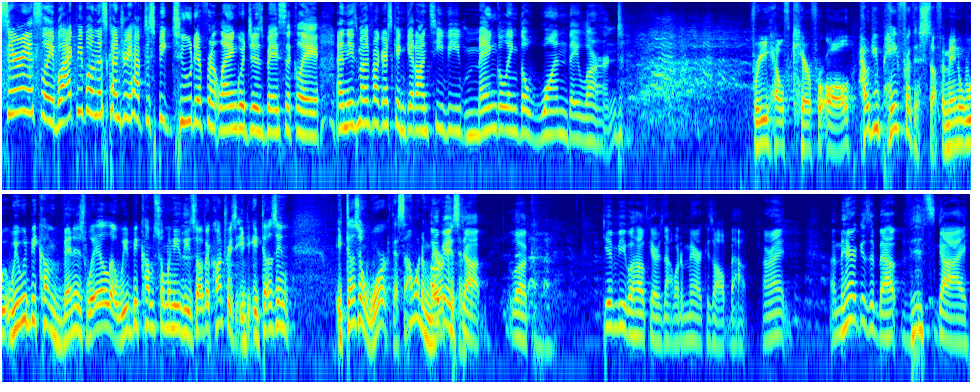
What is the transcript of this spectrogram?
Seriously, black people in this country have to speak two different languages, basically, and these motherfuckers can get on TV mangling the one they learned. free health care for all. How do you pay for this stuff? I mean, we, we would become Venezuela. We'd become so many of these other countries. It, it doesn't. It doesn't work. That's not what America's. Okay, stop. Look, giving people health care is not what America's all about, all right? America's about this guy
